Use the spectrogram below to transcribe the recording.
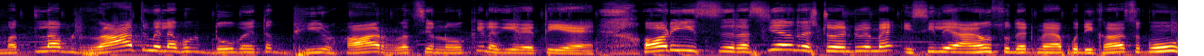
मतलब रात में लगभग दो बजे तक भीड़ हार रसियन लोगों की लगी रहती है। और इस रसियन रेस्टोरेंट में मैं इसीलिए आया हूँ सो देट मैं आपको दिखा सकूँ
